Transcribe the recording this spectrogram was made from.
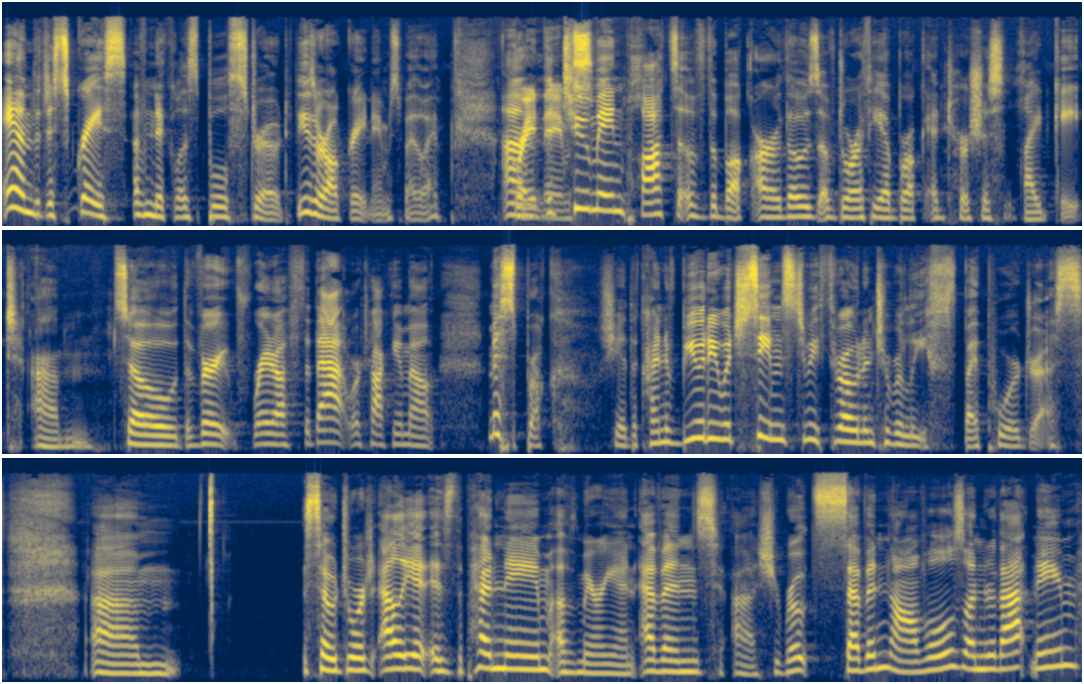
and the disgrace of Nicholas Bulstrode. These are all great names, by the way. Um, Great the two main plots of the book are those of Dorothea Brooke and Tertius Lydgate. Um, so the very right off the bat, we're talking about Miss Brooke. She had the kind of beauty which seems to be thrown into relief by poor dress. Um, so George Eliot is the pen name of Marianne Evans. Uh, she wrote seven novels under that name:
